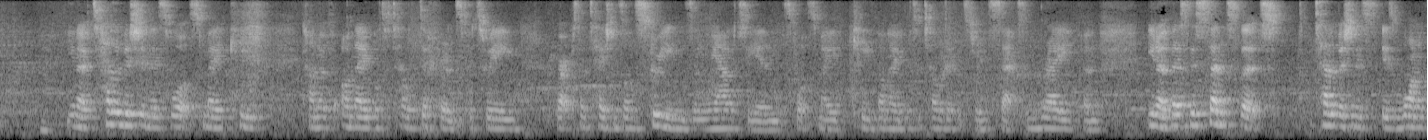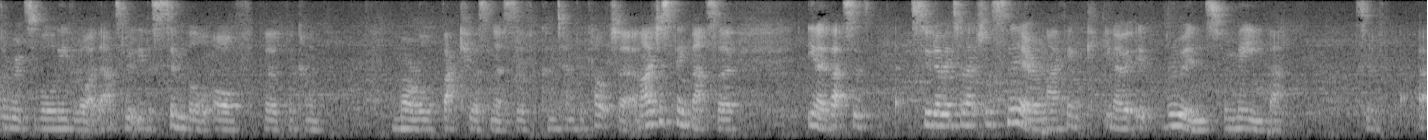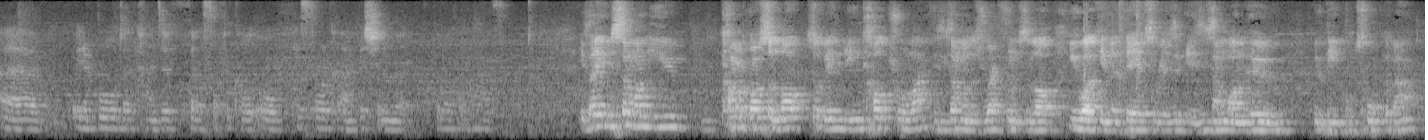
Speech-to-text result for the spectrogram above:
You know, television is what's made Keith kind of unable to tell the difference between representations on screens and reality, and it's what's made Keith unable to tell the difference between sex and rape. And, you know, there's this sense that television is, is one of the roots of all evil, or absolutely the symbol of the, the kind of moral vacuousness of contemporary culture. And I just think that's a, you know, that's a pseudo-intellectual sneer, and I think, you know, it ruins for me that sort of, uh, in a broader kind of philosophical or historical ambition that the novel has. Is Amis someone you come across a lot sort of in, in cultural life? Is he someone that's referenced a lot? You work in the theatre, is, is he someone who, who people talk about?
